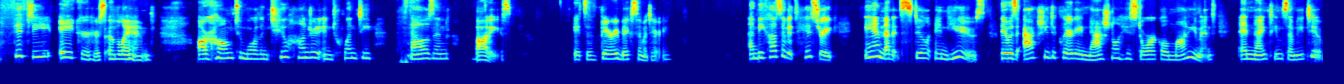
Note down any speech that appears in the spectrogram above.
50 acres of land are home to more than 220,000 bodies. It's a very big cemetery. And because of its history and that it's still in use, it was actually declared a National Historical Monument in 1972.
